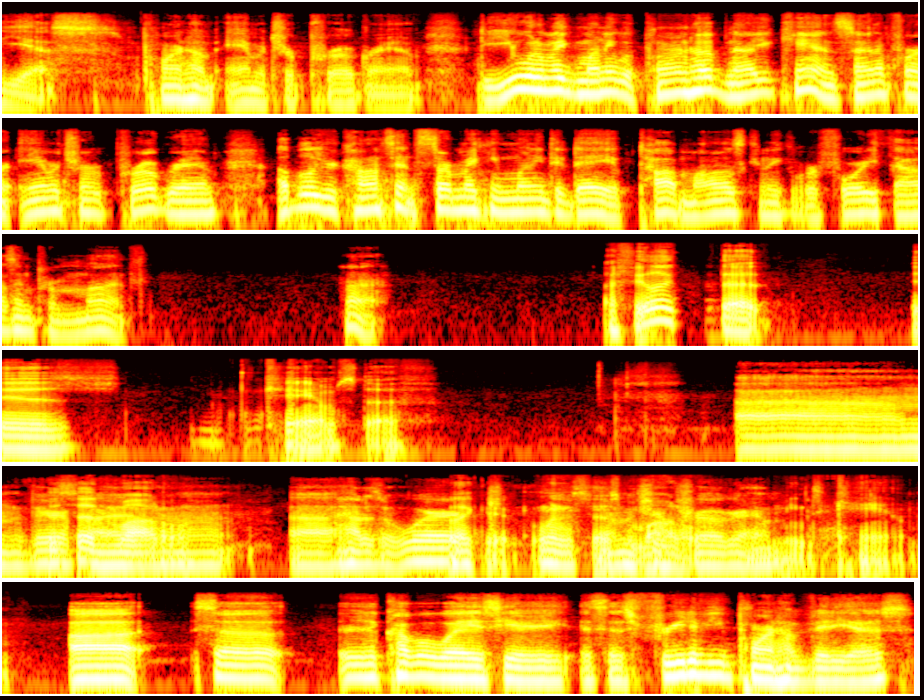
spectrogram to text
Yes. Pornhub amateur program. Do you want to make money with Pornhub? Now you can. Sign up for an amateur program. Upload your content. Start making money today. Top models can make over forty thousand per month. Huh. I feel like that is cam stuff. Um. It said verified, model. Uh, how does it work? Like it, when it says Amateur model, program. it means cam. Uh, so there's a couple ways here. It says free to view Pornhub videos.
